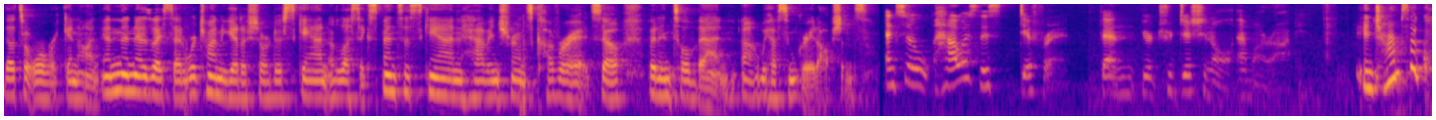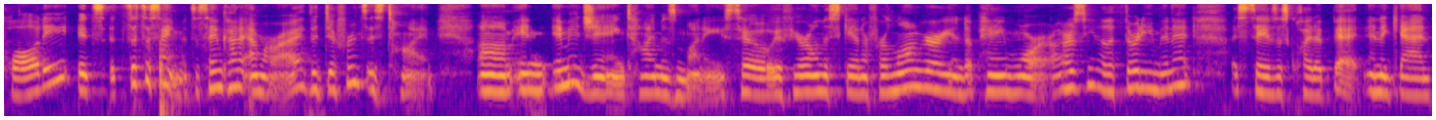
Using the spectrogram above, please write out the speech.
that's what we're working on. And then, as I said, we're trying to get a shorter scan, a less expensive scan, have insurance cover it. So, but until then, uh, we have some great options. And so, how is this different than your traditional MRI? In terms of quality, it's, it's, it's the same. It's the same kind of MRI. The difference is time. Um, in imaging, time is money. So if you're on the scanner for longer, you end up paying more. Ours, you know, the 30 minute saves us quite a bit. And again,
